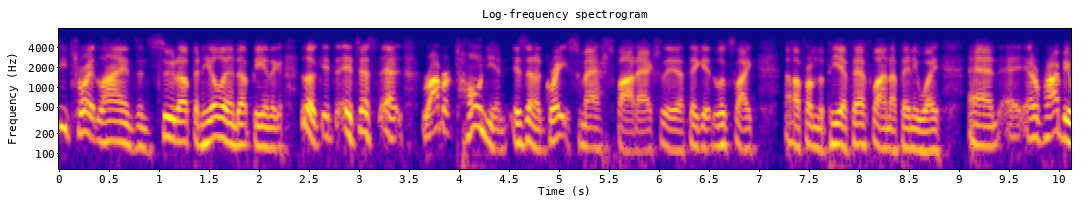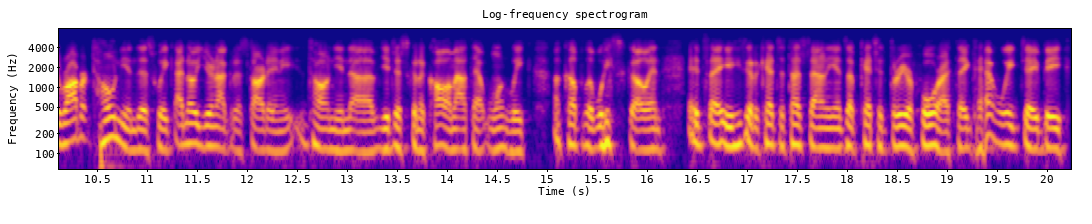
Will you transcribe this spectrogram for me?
Detroit Lions and suit up, and he'll end up being the guy. Look, it, it just uh, Robert Tonyan is in a great smash spot, actually. I think it looks like uh, from the PFF lineup anyway. And uh, it'll probably be Robert Tonyan this week. I know you're not going to start any Tonyan. Uh, you're just going to call him out that one week a couple of weeks ago and, and say he's going to catch a touchdown. He ends up catching three or four, I think, that week, JB.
